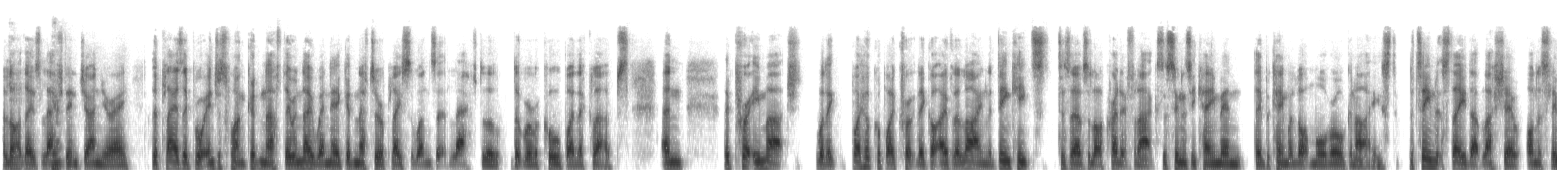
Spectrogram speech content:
A lot of those left yeah. in January. The players they brought in just weren't good enough. They were nowhere near good enough to replace the ones that had left or that were recalled by their clubs. And they pretty much well, they, by hook or by crook, they got over the line. The Dean Keates deserves a lot of credit for that because as soon as he came in, they became a lot more organised. The team that stayed up last year, honestly,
